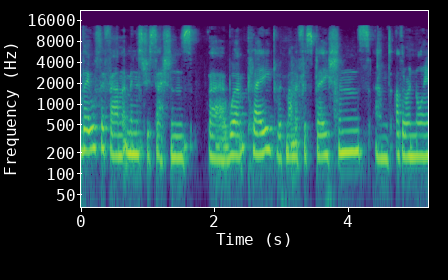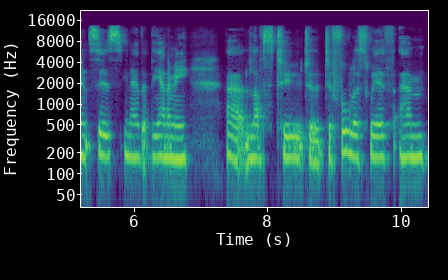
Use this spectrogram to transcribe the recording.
they also found that ministry sessions uh, weren't plagued with manifestations and other annoyances, you know, that the enemy uh, loves to to to fool us with. Um,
